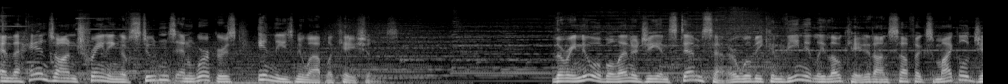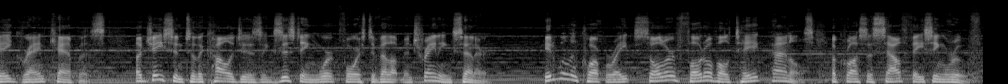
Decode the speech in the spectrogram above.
and the hands on training of students and workers in these new applications. The Renewable Energy and STEM Center will be conveniently located on Suffolk's Michael J. Grant campus, adjacent to the college's existing Workforce Development Training Center. It will incorporate solar photovoltaic panels across a south facing roof,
